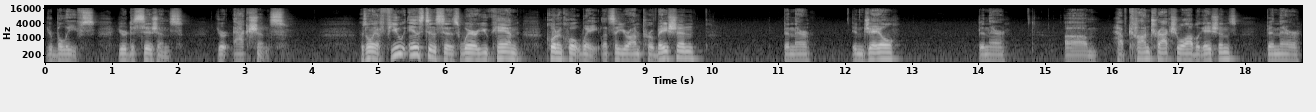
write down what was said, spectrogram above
your beliefs, your decisions, your actions. There's only a few instances where you can, quote unquote, wait. Let's say you're on probation, been there, in jail, been there. Um, have contractual obligations, been there.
